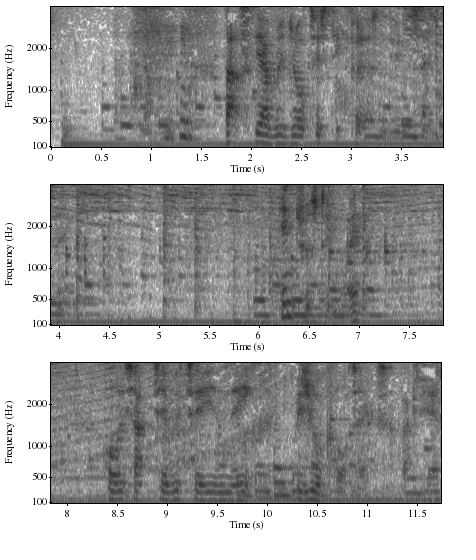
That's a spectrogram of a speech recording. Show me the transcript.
That's the average autistic person doing the same thing. Interestingly, all this activity in the visual cortex back of the head.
